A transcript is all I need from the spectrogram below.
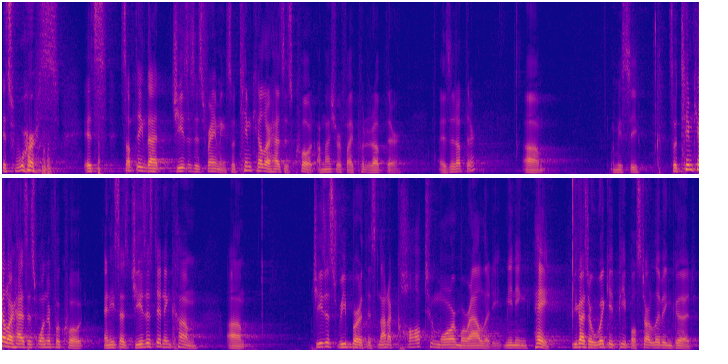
it's worse. It's something that Jesus is framing. So Tim Keller has this quote. I'm not sure if I put it up there. Is it up there? Um, let me see. So Tim Keller has this wonderful quote, and he says, Jesus didn't come. Um, Jesus' rebirth is not a call to more morality, meaning, hey, you guys are wicked people, start living good.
